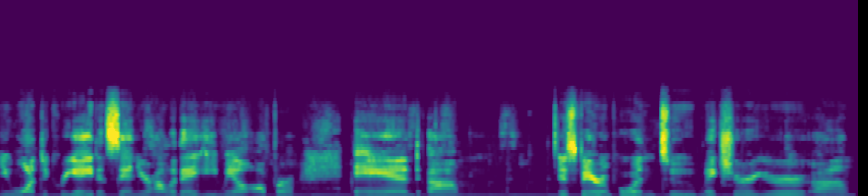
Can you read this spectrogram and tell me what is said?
You want to create and send your holiday email offer, and um, it's very important to make sure you're um,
